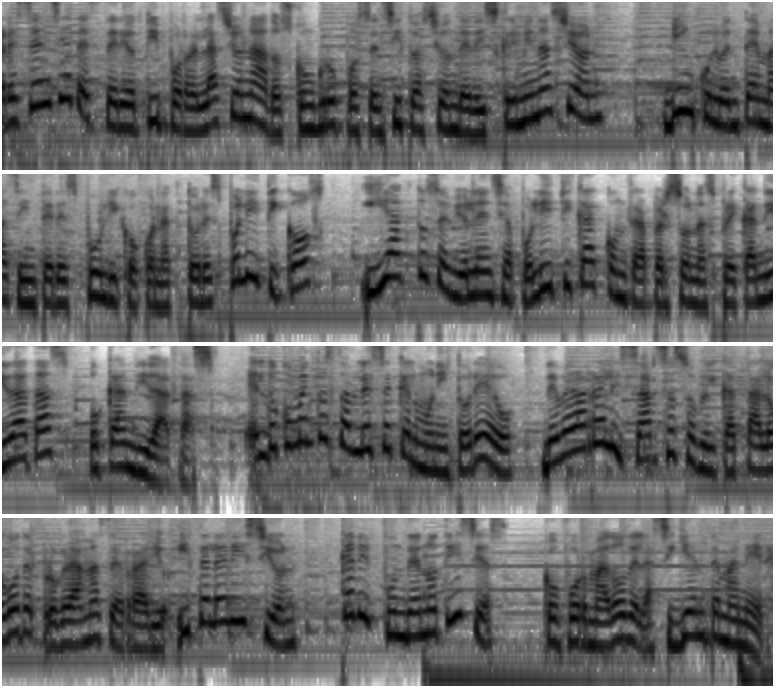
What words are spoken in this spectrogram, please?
presencia de estereotipos relacionados con grupos en situación de discriminación, vínculo en temas de interés público con actores políticos y actos de violencia política contra personas precandidatas o candidatas. El documento establece que el monitoreo deberá realizarse sobre el catálogo de programas de radio y televisión que difunden noticias, conformado de la siguiente manera.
